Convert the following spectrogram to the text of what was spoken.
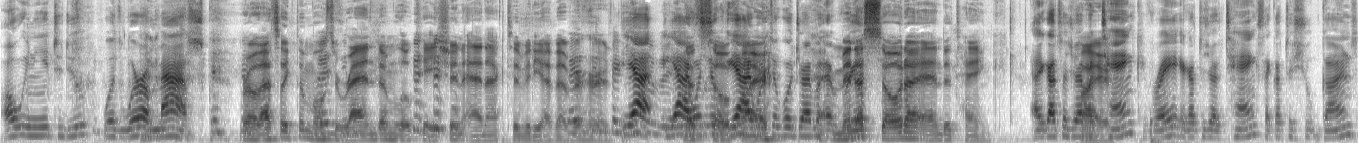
All we needed to do was wear a mask. Bro, that's like the most random location and activity I've ever heard. pictures Yeah, of it? yeah. I That's went to so yeah, I went to go drive a, a real Minnesota and a tank. I got to drive Fire. a tank, right? I got to drive tanks. I got to shoot guns.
